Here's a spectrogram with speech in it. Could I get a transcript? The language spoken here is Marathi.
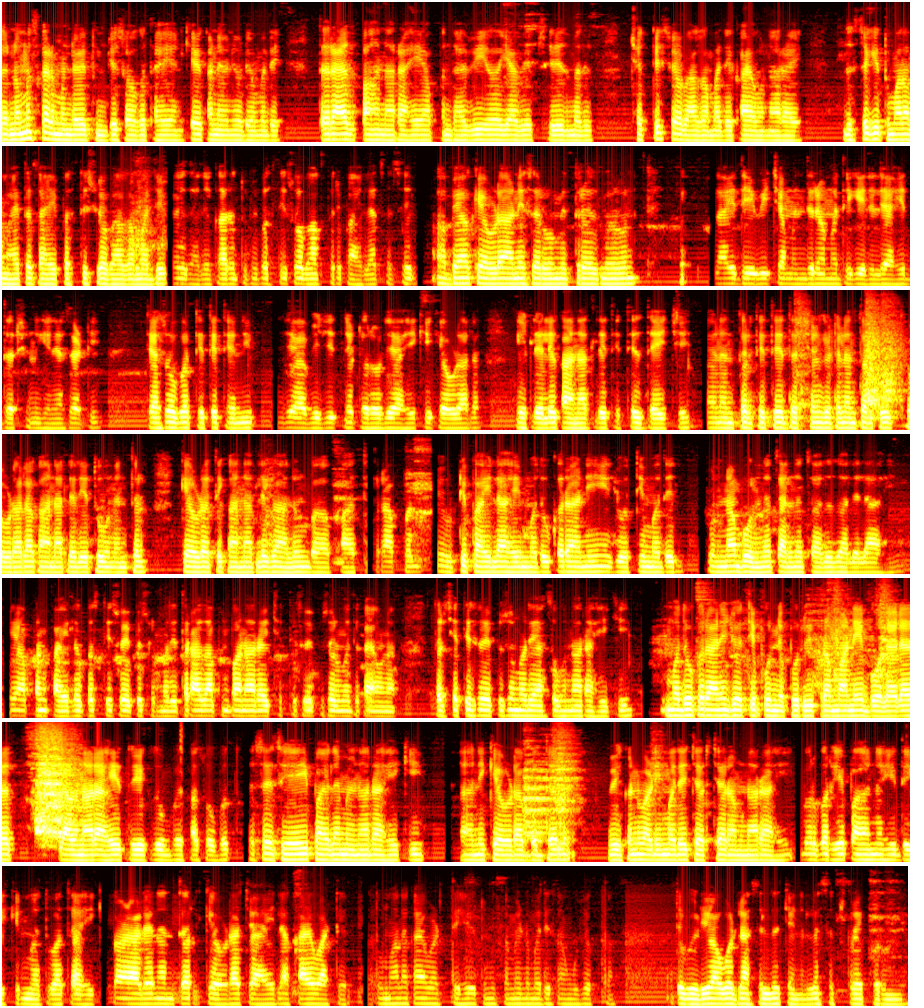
तर नमस्कार मंडळी तुमचे स्वागत आहे आणखी एका नवीन व्हिडिओमध्ये. तर आज पाहणार आहे आपण दहावी या वेब सिरीजमधील छत्तीसव्या भागामध्ये काय होणार आहे. जसं की तुम्हाला माहीतच आहे पस्तीसव्या भागामध्ये काय झाले कारण तुम्ही पस्तीसवा भाग तरी पाहिलाच असेल. अभ्या केवडा आणि सर्व मित्र मिळून लाई देवीच्या मंदिरामध्ये गेलेले आहेत दर्शन घेण्यासाठी. त्यासोबत तेथे त्यांनी म्हणजे अभिजितने ठरवले आहे की केवढाला घेतलेले कानातले तिथेच द्यायचे. त्यानंतर तेथे दर्शन घेतल्यानंतर तो केवढाला कानातले देतो? नंतर केवढा ते कानातले घालून ब- पाहते. तर आपण शेवटी पाहिलं आहे मधुकर आणि ज्योतीमध्ये पुन्हा बोलणं चालणं चालू झालेलं आहे. हे आपण पाहिलं पस्तीसव्या एपिसोडमध्ये तर आज आपण पाहणार आहे छत्तीसव्या एपिसोडमध्ये काय होणार? तर छत्तीसव्या एपिसोडमध्ये असं होणार आहे की मधुकर आणि ज्योती पुण्य पूर्वीप्रमाणे बोलायला लागणार आहेत एक सोबत तसेच हेही पाहायला मिळणार आहे की आणि केवडाबद्दल वेकणवाडीमध्ये चर्चा रंगणार आहे. बरोबर हे पाहणं हे देखील महत्त्वाचं आहे की काळ आल्यानंतर केवडाच्या आईला काय वाटेल? तुम्हाला काय वाटते हे तुम्ही कमेंटमध्ये सांगू शकता. तर व्हिडिओ आवडला असेल तर चॅनलला सबस्क्राईब करून घ्या.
